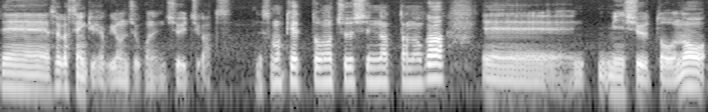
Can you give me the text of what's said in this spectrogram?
で、それが1945年11月。で、その決闘の中心になったのが、えー民衆党の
